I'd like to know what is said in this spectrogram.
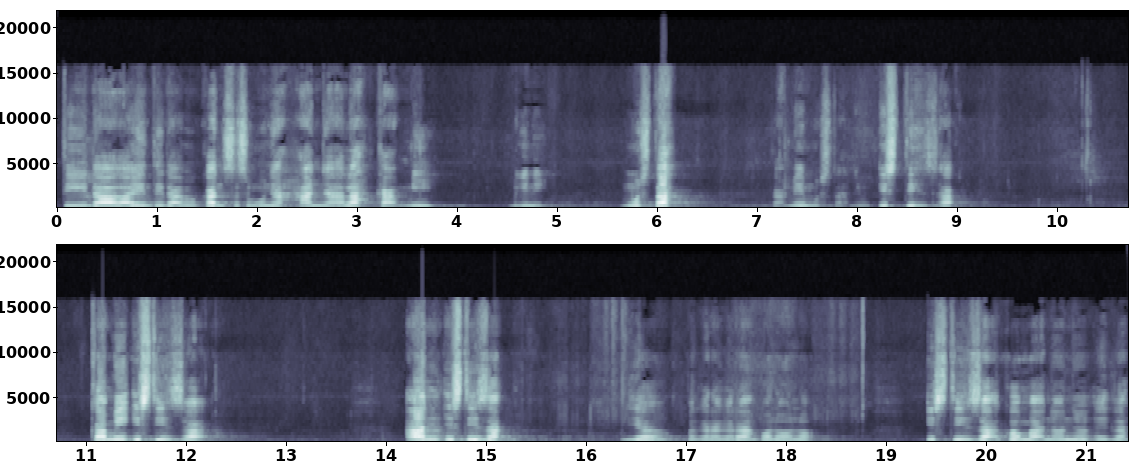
Tidak lain tidak bukan sesungguhnya hanyalah kami. Begini. Mustah. Kami mustah istihza. Kami istihza. An istihza. Dia bergara-gara hampa olok istihza ko maknanya adalah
